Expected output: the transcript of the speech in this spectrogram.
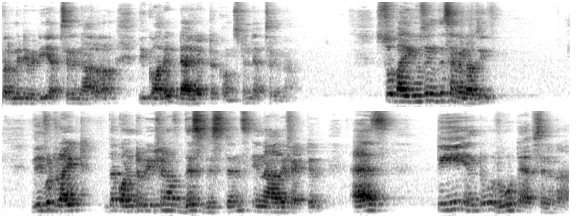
permittivity epsilon r or we call it dielectric constant epsilon r. So by using this analogy we would write the contribution of this distance in R effective as T into root epsilon r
